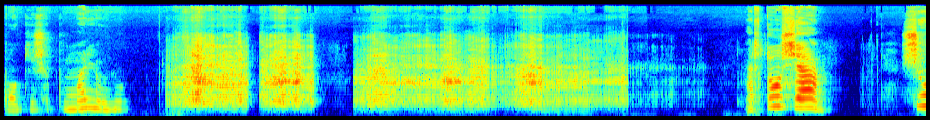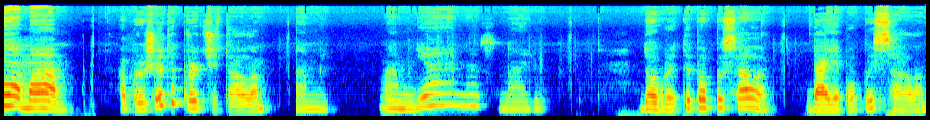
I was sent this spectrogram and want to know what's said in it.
Поки що помалюю. Артуся! Що, мам? А про що ти прочитала? Мамі. Мам, я не знаю. Добре, ти пописала? Да, я пописала.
